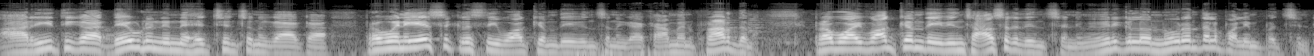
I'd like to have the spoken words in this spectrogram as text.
ఆ రీతిగా దేవుడు నిన్ను హెచ్చించను గాక. ప్రభు అని యేసుక్రీస్తు ఈ వాక్యం దీవించను గాక. ఆమెను. ప్రార్థన. ప్రభు ఈ వాక్యం దీవించి ఆశీర్వదించండి. మీ వెనుకలో నూరంతలు ఫలింపచ్చండి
